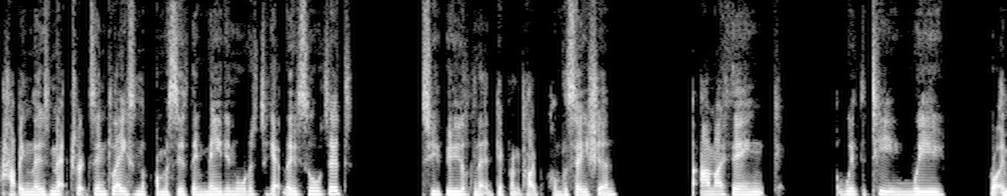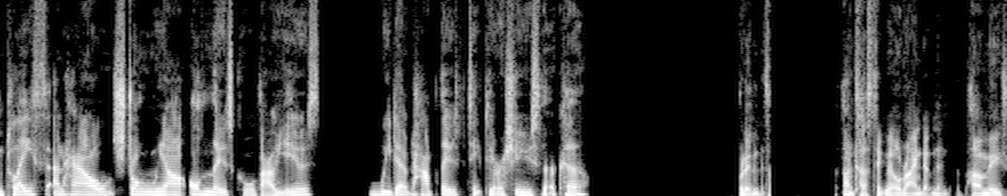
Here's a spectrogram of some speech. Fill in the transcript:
having those metrics in place and the promises they made in order to get those sorted. So you'd be looking at a different type of conversation. And I think with the team we got in place and how strong we are on those core values, we don't have those particular issues that occur. Brilliant. Fantastic little roundup then for the power move.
